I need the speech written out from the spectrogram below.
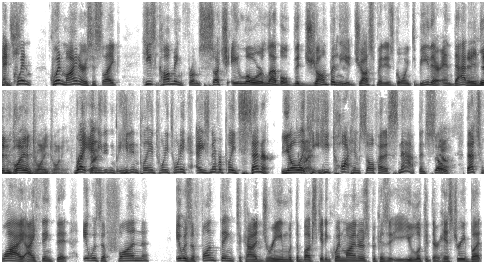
And Quinn Quinn Meinerz is like he's coming from such a lower level. The jump and the mm-hmm. adjustment is going to be there. And that and he didn't play in 2020. Right. And he didn't he didn't play in 2020 and he's never played center. You know, like right. he, he taught himself how to snap. And so yeah. that's why I think that it was a fun it was a fun thing to kind of dream with the Bucks getting Quinn Meinerz because it, you look at their history. But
